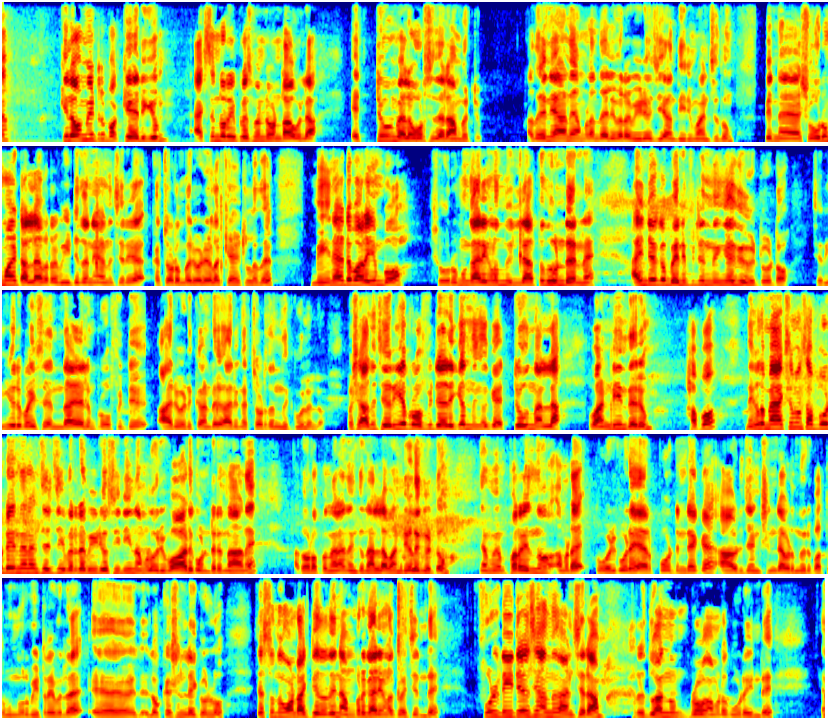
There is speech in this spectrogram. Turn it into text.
കിലോമീറ്റർ പക്കയായിരിക്കും. ആക്സിഡന്റ് റീപ്ലേസ്മെന്റ് ഉണ്ടാവില്ല. ഏറ്റവും വില കുറച്ച് തരാൻ പറ്റും. അത് തന്നെയാണ് നമ്മൾ എന്തായാലും ഇവരുടെ വീഡിയോ ചെയ്യാൻ തീരുമാനിച്ചതും. പിന്നെ ഷോറൂമായിട്ടല്ല ഇവരുടെ വീട്ടിൽ തന്നെയാണ് ചെറിയ കച്ചവടം പരിപാടികളൊക്കെ ആയിട്ടുള്ളത്. മെയിനായിട്ട് പറയുമ്പോൾ ഷോറൂമും കാര്യങ്ങളൊന്നും ഇല്ലാത്തത് കൊണ്ട് തന്നെ അതിന്റെയൊക്കെ ബെനിഫിറ്റ് നിങ്ങൾക്ക് കിട്ടും കേട്ടോ. ചെറിയൊരു പൈസ എന്തായാലും പ്രോഫിറ്റ് ആരും എടുക്കാണ്ട് ആരും കച്ചവടത്തിൽ നിൽക്കില്ലല്ലോ പക്ഷേ അത് ചെറിയ പ്രോഫിറ്റ് ആയിരിക്കും നിങ്ങൾക്ക് ഏറ്റവും നല്ല വണ്ടിയും തരും. അപ്പോൾ നിങ്ങൾ മാക്സിമം സപ്പോർട്ട് ചെയ്യുന്നതിനനുസരിച്ച് ഇവരുടെ വീഡിയോസ് ഇനിയും നമ്മൾ ഒരുപാട് കൊണ്ടുവരുന്നതാണ്. അതോടൊപ്പം തന്നെ നിങ്ങൾക്ക് നല്ല വണ്ടികളും കിട്ടും. ഞാൻ പറയുന്നു നമ്മുടെ കോഴിക്കോട് എയർപോർട്ടിന്റെ ഒക്കെ ആ ഒരു ജംഗ്ഷന്റെ അവിടെ നിന്ന് ഒരു പത്ത് മുന്നൂറ് മീറ്റർ ഇവരുടെ ലൊക്കേഷനിലേക്കുള്ളൂ. ജസ്റ്റ് ഒന്ന് കോൺടാക്ട് ചെയ്തത് നമ്പറും കാര്യങ്ങളൊക്കെ വെച്ചിട്ടുണ്ട്. ഫുൾ ഡീറ്റെയിൽസ് ഞാൻ ഒന്ന് കാണിച്ചു തരാം. റിദ്വാൻ ബ്രോ നമ്മുടെ കൂടെ ഉണ്ട്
